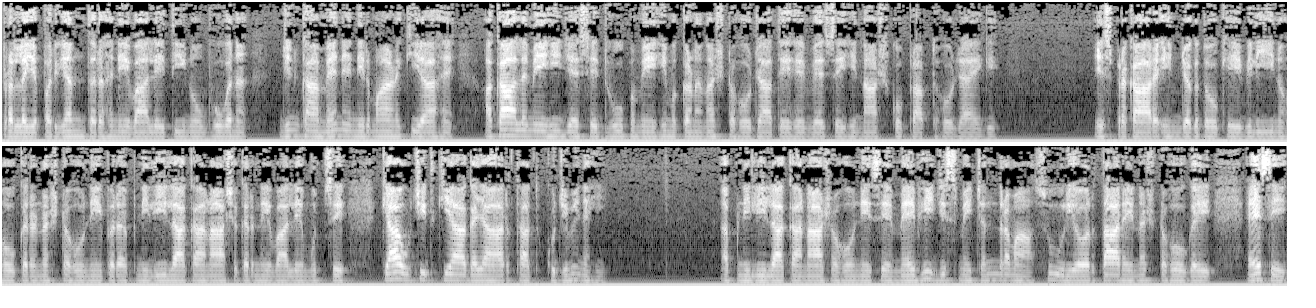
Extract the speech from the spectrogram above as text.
प्रलय पर्यंत रहने वाले तीनों भुवन, जिनका मैंने निर्माण किया है, अकाल में ही जैसे धूप में हिमकण नष्ट हो जाते हैं, वैसे ही नाश को प्राप्त हो जाएगी। इस प्रकार इन जगतों के विलीन होकर नष्ट होने पर अपनी लीला का नाश करने वाले मुझसे क्या उचित किया गया, अर्थात कुछ भी नहीं। अपनी लीला का नाश होने से मैं भी जिसमें चंद्रमा, सूर्य और तारे नष्ट हो गए, ऐसे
